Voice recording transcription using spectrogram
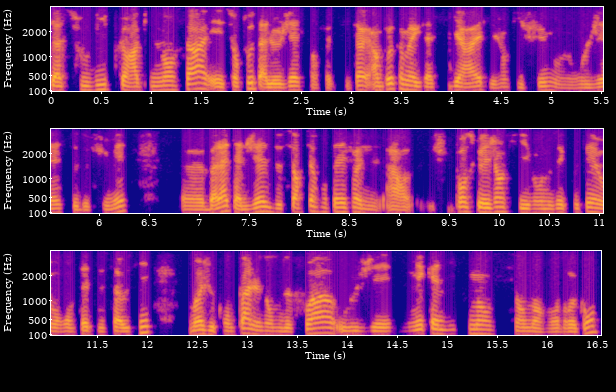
t'assouvis plus rapidement ça et surtout tu as le geste en fait. C'est un peu comme avec la cigarette, les gens qui fument ont le geste de fumer. Euh, bah là, tu as le geste de sortir ton téléphone. Alors, je pense que les gens qui vont nous écouter auront peut-être ça aussi. Moi, je compte pas le nombre de fois où j'ai mécaniquement, sans m'en rendre compte,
